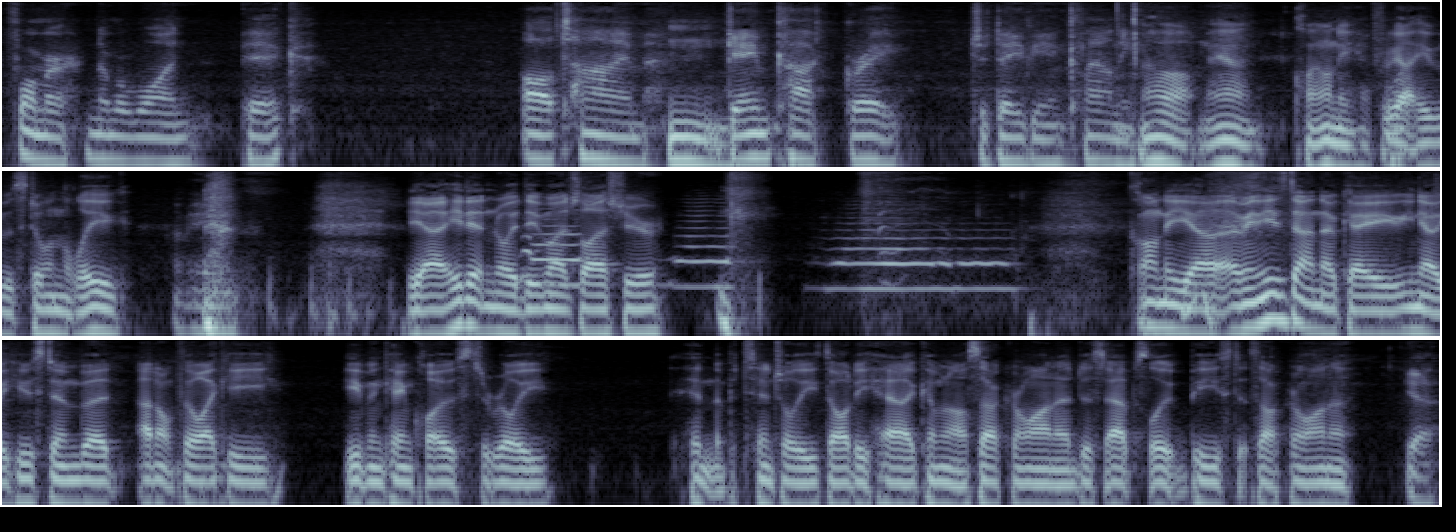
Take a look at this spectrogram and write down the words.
former number one pick, all time mm. Gamecock great, Jadeveon Clowney. Oh man, Clowney! I forgot he was still in the league. I mean. Yeah, he didn't really do much last year. Clowney, uh, I mean, he's done okay, you know, Houston, but I don't feel like he even came close to really hitting the potential he thought he had coming out of South Carolina. Just absolute beast at South Carolina. Yeah.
